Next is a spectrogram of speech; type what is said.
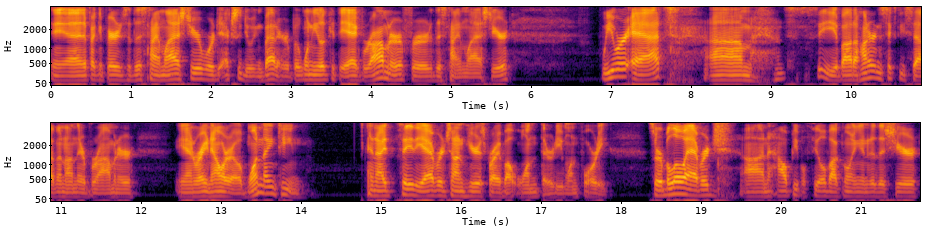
And if I compare it to this time last year, we're actually doing better. But when you look at the ag barometer for this time last year, we were at um, let's see about 167 on their barometer, and right now we're at 119. And I'd say the average on here is probably about 130, 140. So we're below average on how people feel about going into this year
